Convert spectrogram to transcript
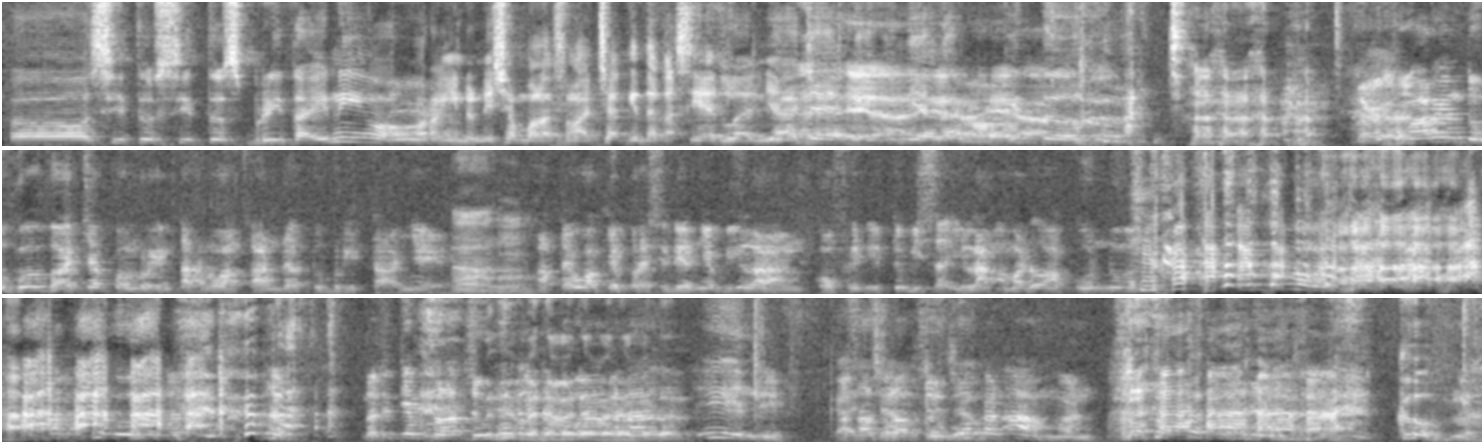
eh, situs-situs berita ini oh, Iya. orang Indonesia malas baca kita kasih headline-nya aja yang kayak Iya, gini ya kan iya, gitu. Kayak kemarin tuh gue baca pemerintahan Wakanda tuh beritanya ya. Hmm. Katanya wakil presidennya bilang COVID itu bisa hilang sama doa kunut. Berarti tiap sholat subuh Bener, bener, kita bener, bener, ini. Asal Kacau, sholat subuh kan aman. Goblok.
